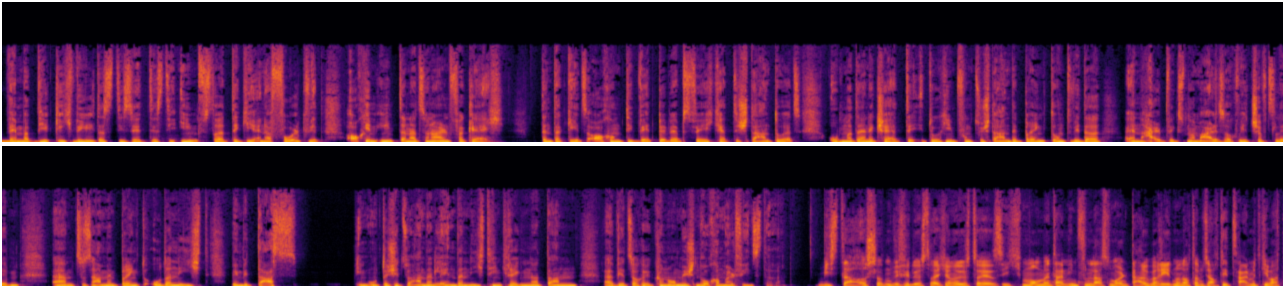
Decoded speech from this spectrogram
wenn man wirklich will, dass, diese, dass die Impfstrategie ein Erfolg wird, auch im internationalen Vergleich, denn da geht es auch um die Wettbewerbsfähigkeit des Standorts, ob man da eine gescheite Durchimpfung zustande bringt und wieder ein halbwegs normales auch Wirtschaftsleben ähm, zusammenbringt oder nicht. Wenn wir das im Unterschied zu anderen Ländern nicht hinkriegen, na, dann äh, wird es auch ökonomisch noch einmal finsterer wie es da ausschaut und wie viele Österreicher und Österreicher sich momentan impfen lassen wollen, darüber reden wir noch. Da haben Sie auch die Zahlen mitgebracht.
